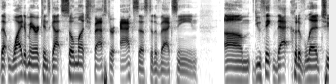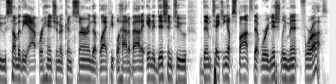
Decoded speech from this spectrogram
that white Americans got so much faster access to the vaccine, um, do you think that could have led to some of the apprehension or concern that black people had about it, in addition to them taking up spots that were initially meant for us?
